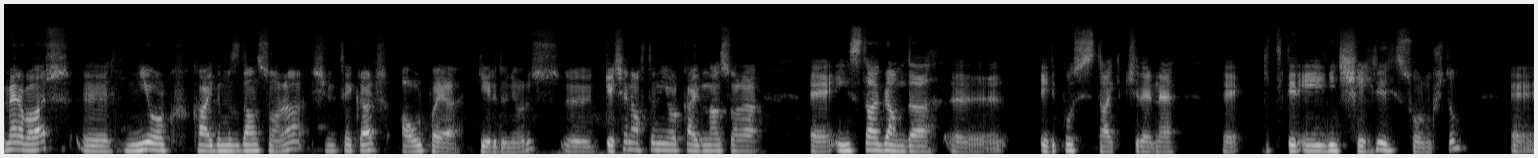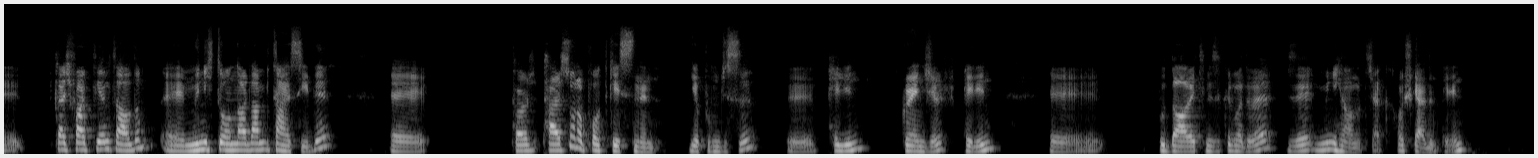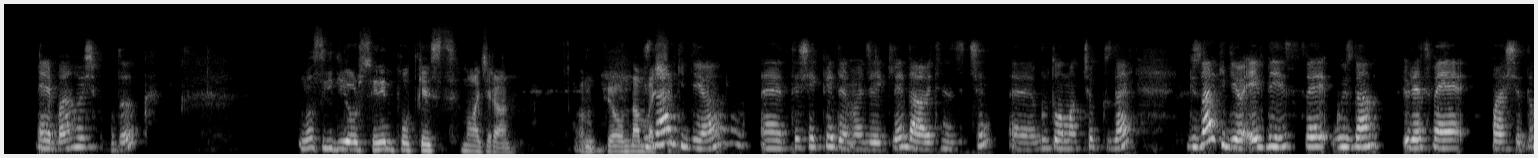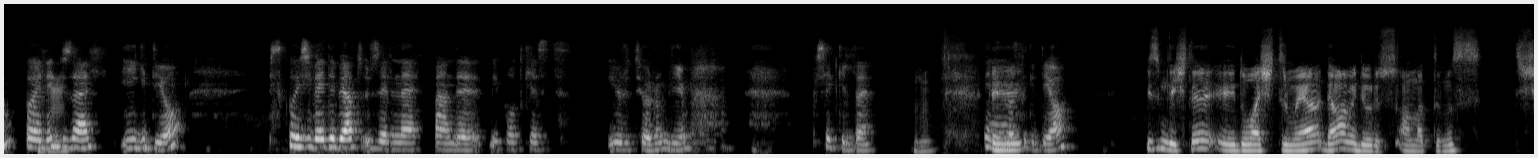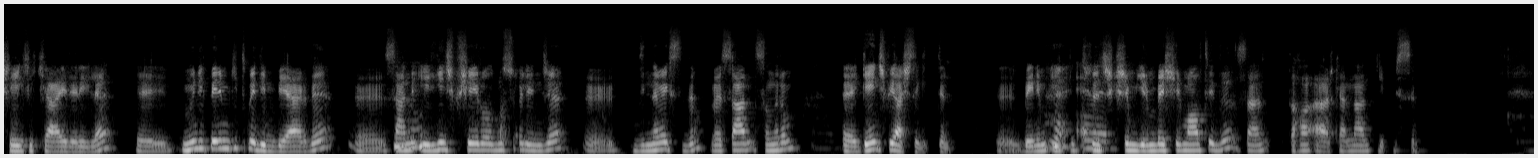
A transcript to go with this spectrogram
Merhabalar. Ee, New York kaydımızdan sonra şimdi tekrar Avrupa'ya geri dönüyoruz. Ee, geçen hafta New York kaydından sonra e, Instagram'da e, Ediposis takipçilerine e, gittikleri en ilginç şehri sormuştum. Birkaç farklı yanıt aldım. Münih de onlardan bir tanesiydi. Persona Podcast'inin yapımcısı Pelin Granger, Pelin bu davetimizi kırmadı ve bize Münih'i anlatacak. Hoş geldin Pelin. Merhaba, hoş bulduk. Nasıl gidiyor senin podcast maceran? Ondan güzel başlayalım. gidiyor. Evet, teşekkür ederim öncelikle davetiniz için. Ee, burada olmak çok güzel. Güzel gidiyor, evdeyiz ve bu yüzden üretmeye başladım. Böyle Hı-hı. güzel, iyi gidiyor. Psikoloji ve edebiyat üzerine ben de bir podcast yürütüyorum diyeyim. bu şekilde. Hı-hı. Senin ee, nasıl gidiyor? Bizim de işte e, dolaştırmaya devam ediyoruz anlattığımız şehir hikayeleriyle. E, Münih benim gitmediğim bir yerde. E, sen de ilginç bir şehir olduğunu söyleyince e, dinlemek istedim. Ve sen sanırım e, genç bir yaşta gittin. E, benim ilk evet. çıkışım 25-26 idi. Sen daha erkenden gitmişsin.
